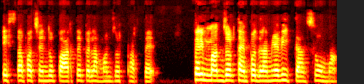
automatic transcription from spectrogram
e sta facendo parte per la maggior parte, per il maggior tempo della mia vita, insomma.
